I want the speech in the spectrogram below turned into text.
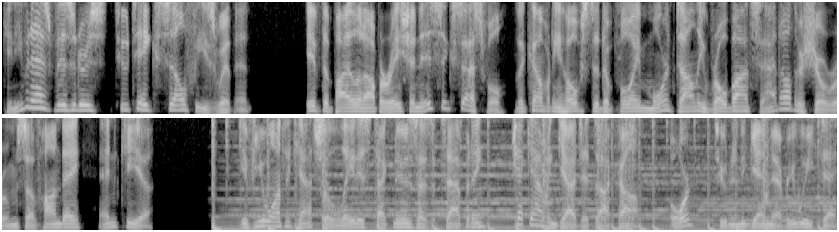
can even ask visitors to take selfies with it. If the pilot operation is successful, the company hopes to deploy more DAL-e robots at other showrooms of Hyundai and Kia. If you want to catch the latest tech news as it's happening, check out Engadget.com or tune in again every weekday.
